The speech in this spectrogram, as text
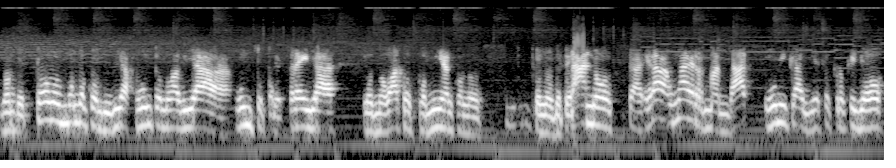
donde todo el mundo convivía junto, no había un superestrella, los novatos comían con los con los veteranos, o sea, era una hermandad única y eso creo que yo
